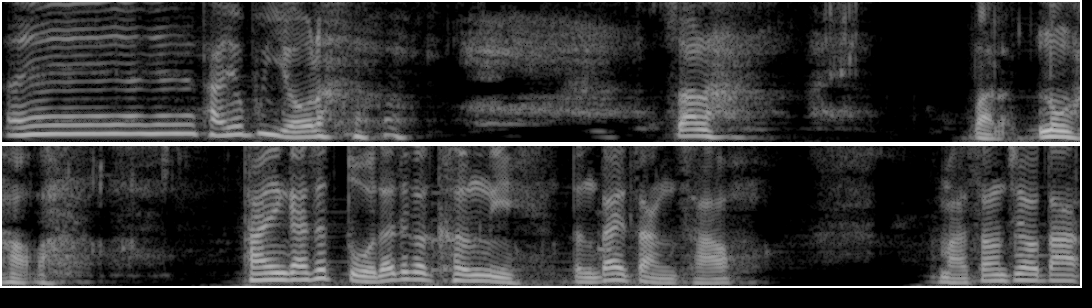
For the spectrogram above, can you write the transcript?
哎呀呀呀呀呀呀，它又不游了。算了，把它弄好吧。它应该是躲在这个坑里等待涨潮，马上就要大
